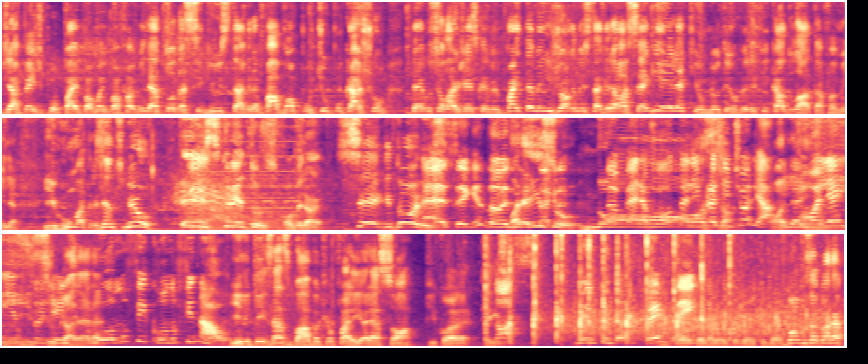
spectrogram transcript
Já pede pro pai, pra mãe, pra família toda seguir o Instagram, pra avó, pro tio, pro cachorro. Pega o celular e já escreve. Pai também joga no Instagram, ó. Segue ele aqui. O meu tenho verificado lá, tá, família? E rumo a 300 mil inscritos. Ou melhor, seguidores. É, seguidores. Olha isso! Instagram. Não, pera, volta ali pra Nossa! gente olhar. Olha isso, isso, gente, galera. como ficou no final. E ele fez as babas que eu falei, olha só. Ficou. isso? Nossa, muito bom, perfeito. Muito bom, muito bom, muito bom. Vamos agora.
